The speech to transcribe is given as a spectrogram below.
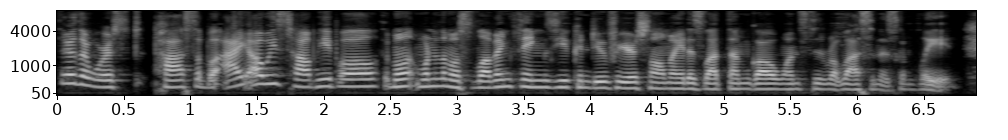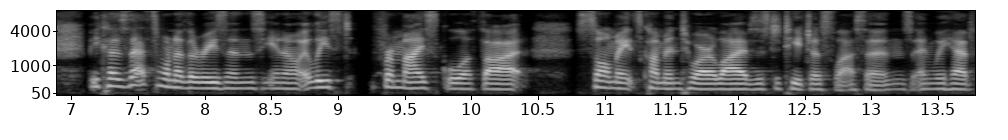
they're the worst possible. I always tell people the mo- one of the most loving things you can do for your soulmate is let them go once the lesson is complete, because that's one of the reasons, you know, at least from my school of thought, soulmates come into our lives is to teach us lessons, and we have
